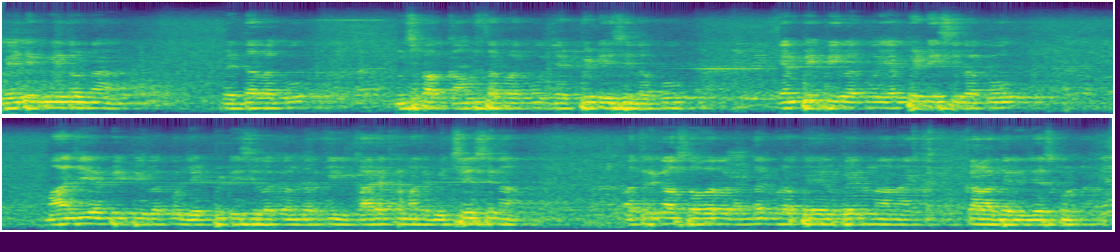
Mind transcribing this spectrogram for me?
వేదిక మీద ఉన్న పెద్దలకు మున్సిపల్ కౌన్సిలర్లకు జెడ్పీటీసీలకు ఎంపీపీలకు ఎంపీటీసీలకు మాజీ ఎంపీపీలకు జెడ్పీటీసీలకు అందరికీ ఈ కార్యక్రమానికి విచ్చేసిన పత్రికా సోదరులకు అందరికీ కూడా పేరు పేరు నా ఇక్కడ తెలియజేసుకుంటున్నాను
